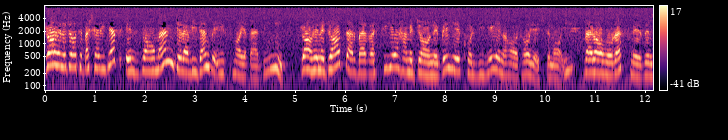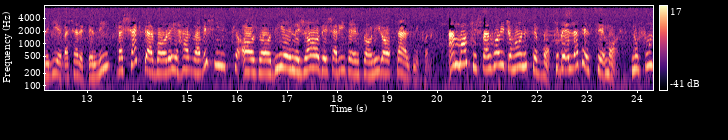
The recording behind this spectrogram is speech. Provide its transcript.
راه نجات بشریت الزاما گرویدن به ایسمای غربی نیست. راه نجات در بررسی همه جانبه کلیه نهادهای اجتماعی و راه و رسم زندگی بشر فعلی و شک درباره هر روشی که آزادی نژاد شریف انسانی را سلب می کند اما کشورهای جهان سوم که به علت استعمار نفوذ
